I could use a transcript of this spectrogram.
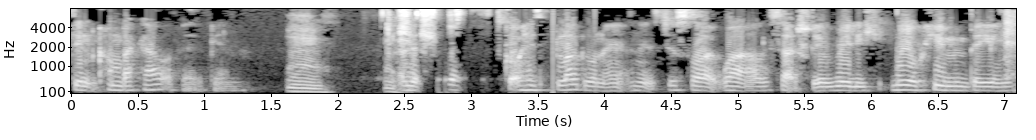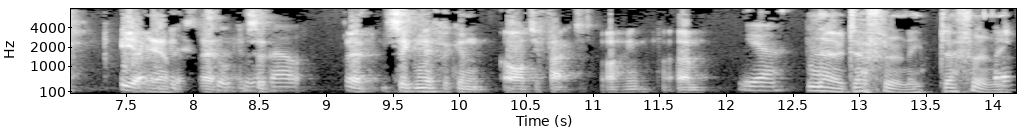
didn't come back out of it again. Mm. And it's got, it's got his blood on it, and it's just like wow, it's actually a really real human being Yeah, Yeah. it's, we're talking it's a, about. a significant artifact, I think. Um, Yeah, No, definitely, definitely.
